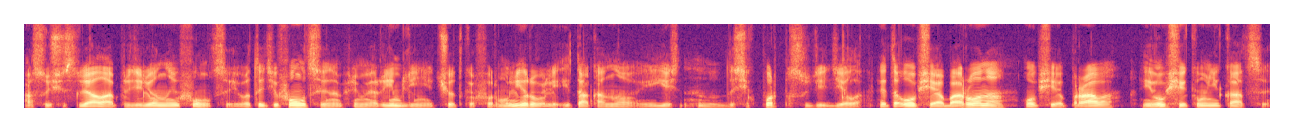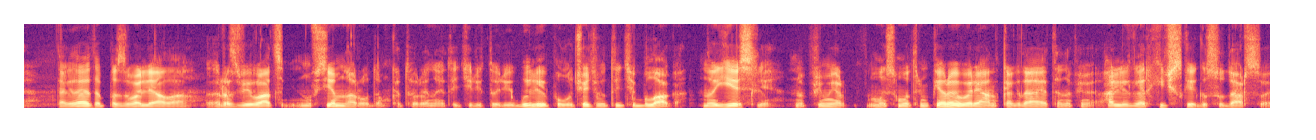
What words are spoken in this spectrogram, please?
осуществляло определенные функции. Вот эти функции, например, римляне четко формулировали, и так оно и есть ну, до сих пор, по сути дела. Это общая оборона, общее право и общие коммуникации. Тогда это позволяло развиваться ну, всем народам, которые на этой территории были, и получать вот эти блага. Но если, например, мы смотрим первый вариант, когда это, например, олигархическое государство,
